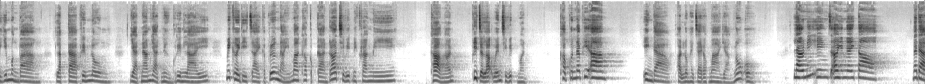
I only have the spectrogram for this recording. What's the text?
ยยิ้มบางๆ หลับตาพริมลง หยาดน้ำหยาดหนึ่งรินไหล ไม่เคยดีใจกับเรื่องไหนมากเท่ากับการรอดชีวิตในครั้งนี้ ถ้างั้นพี่จะละเว้นชีวิตมัน ขอบคุณนะพี่อาม อิงดาวผ่อนลมหายใจออกมาอย่างโล่งอก แล้วนี่อิงจะเอายังไงต่อนาดา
